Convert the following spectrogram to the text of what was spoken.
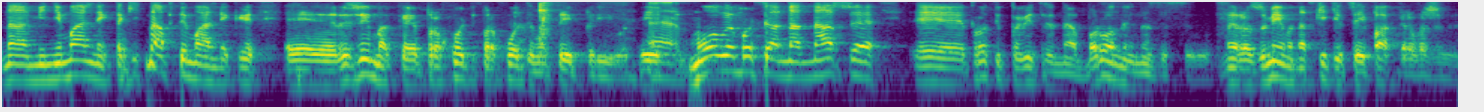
на мінімальних, таких на оптимальних е, режимах е, проходимо цей період. І молимося на наше е, протиповітряне оборони на ЗСУ. Ми розуміємо, наскільки цей фактор важливий.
